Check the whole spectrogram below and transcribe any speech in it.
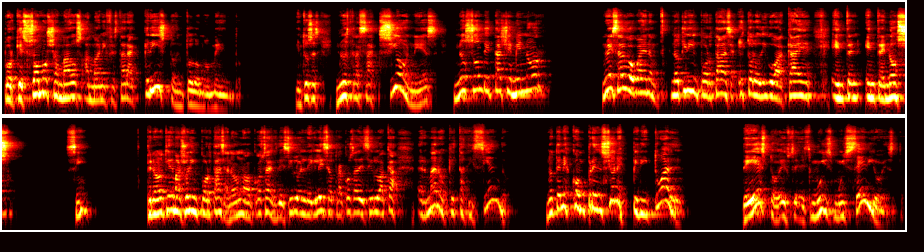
Porque somos llamados a manifestar a Cristo en todo momento. Entonces, nuestras acciones no son detalle menor. No es algo, bueno, no tiene importancia. Esto lo digo acá entre, entre nos. ¿Sí? Pero no tiene mayor importancia. No, una cosa es decirlo en la iglesia, otra cosa es decirlo acá. Hermano, ¿qué estás diciendo? No tenés comprensión espiritual de esto. Es, muy, muy serio esto.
